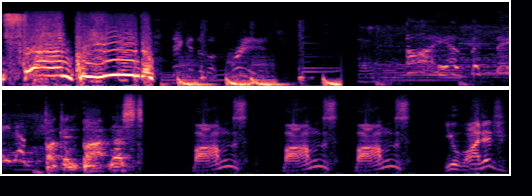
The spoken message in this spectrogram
can't stand for you to Take it to the fridge. I have been made a fucking botanist. Bombs? Bombs? Bombs? You want it?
